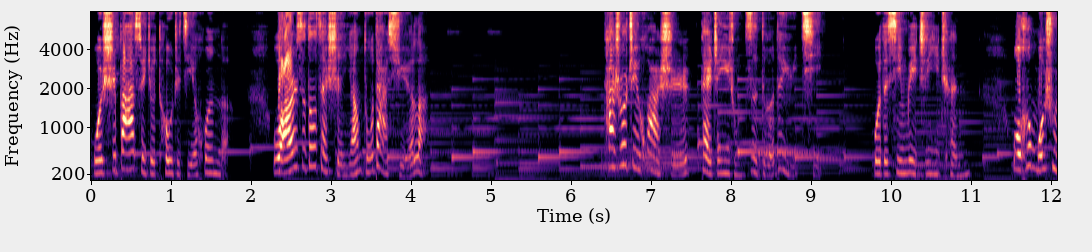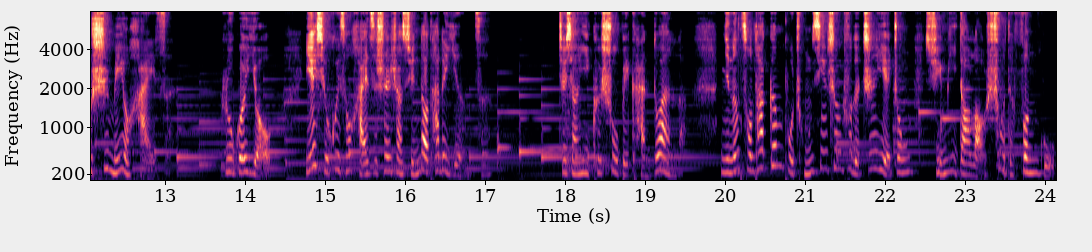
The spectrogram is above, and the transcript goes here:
我十八岁就偷着结婚了。”我儿子都在沈阳读大学了。他说这话时带着一种自得的语气，我的心为之一沉。我和魔术师没有孩子，如果有，也许会从孩子身上寻到他的影子，就像一棵树被砍断了，你能从它根部重新生出的枝叶中寻觅到老树的风骨。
